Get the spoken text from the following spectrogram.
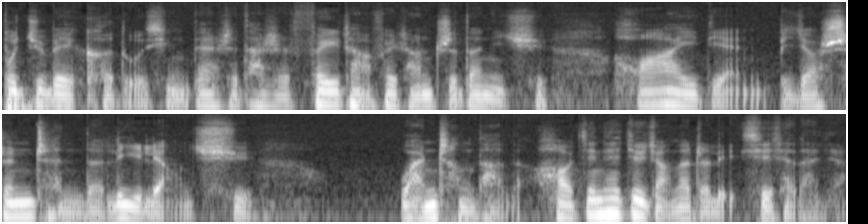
不具备可读性，但是它是非常非常值得你去花一点比较深沉的力量去完成它的。好，今天就讲到这里，谢谢大家。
